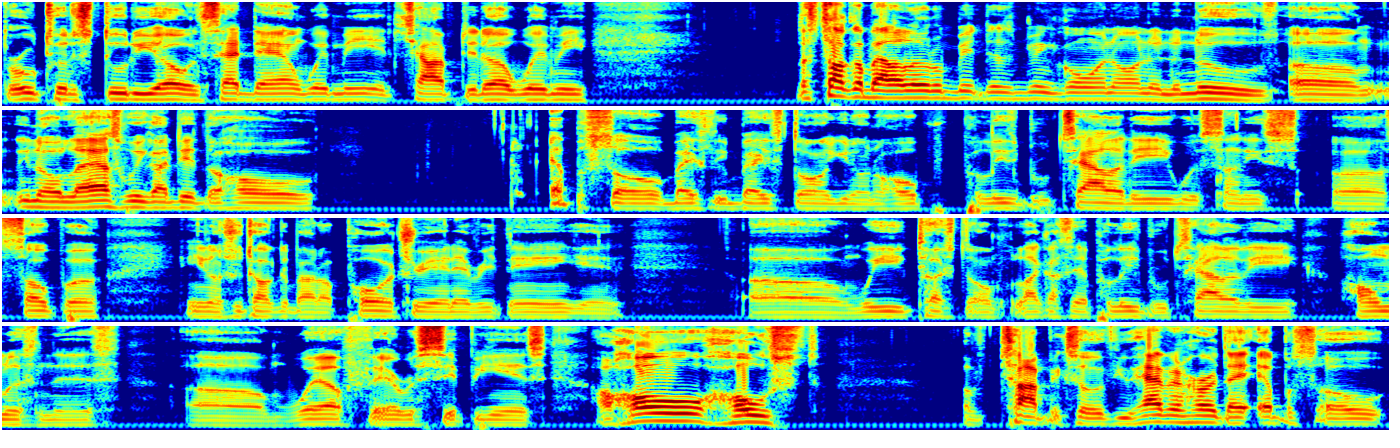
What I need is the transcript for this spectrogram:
through to the studio and sat down with me and chopped it up with me let's talk about a little bit that's been going on in the news um, you know last week i did the whole episode basically based on you know the whole police brutality with Sunny uh, Sopa. You know she talked about her poetry and everything, and um, we touched on like I said police brutality, homelessness, um, welfare recipients, a whole host of topics. So if you haven't heard that episode,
